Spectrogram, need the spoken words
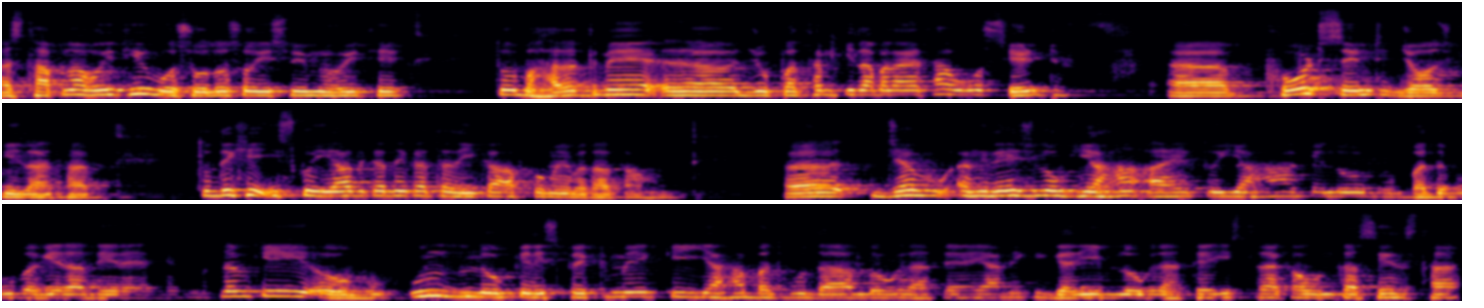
स्थापना हुई थी, वो 1600 ईस्वी में हुई थी। तो भारत में जो प्रथम किला बनाया था, वो सेंट फोर्ट सेंट जॉर्ज किला था। तो देखिए, इसको याद करने का तरीका आपको मैं बताता हूँ। जब अंग्रेज़ लोग यहाँ आए तो यहाँ के लोग बदबू वगैरह दे रहे थे। मतलब कि उन लोग के रिस्पेक्ट में कि यहाँ बदबूदार लोग रहते हैं, यानी कि गरीब लोग रहते हैं, इस तरह का उनका सेंस था।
